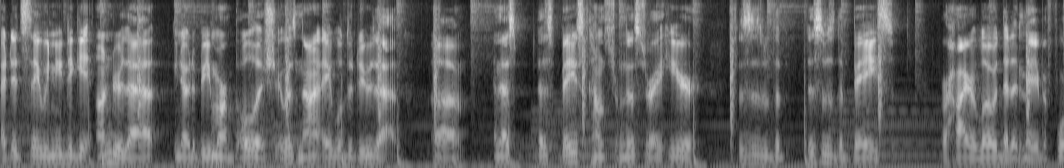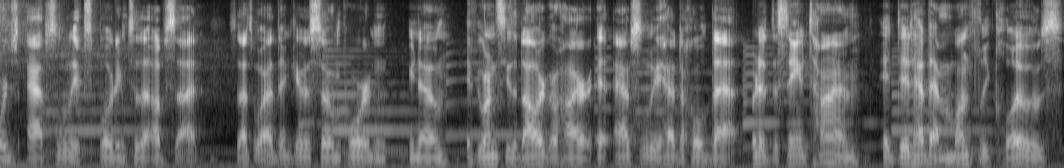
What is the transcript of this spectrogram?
I did say we need to get under that, you know, to be more bullish. It was not able to do that. Uh, and that's this base comes from this right here. This is the this was the base or higher load that it made before just absolutely exploding to the upside. So that's why I think it was so important. You know, if you want to see the dollar go higher, it absolutely had to hold that. But at the same time, it did have that monthly close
